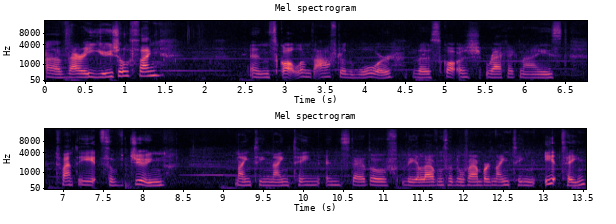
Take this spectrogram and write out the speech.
a very usual thing in Scotland after the war. The Scottish recognised 28th of June 1919 instead of the 11th of November 1918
